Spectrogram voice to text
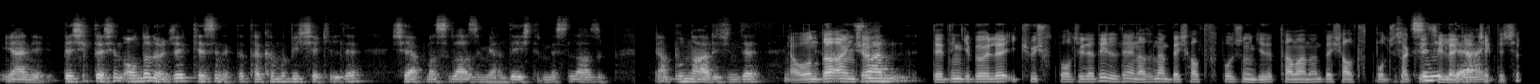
Yani Beşiktaş'ın ondan önce kesinlikle takımı bir şekilde şey yapması lazım yani değiştirmesi lazım. Yani bunun haricinde Ya onda ancak an dediğin gibi öyle 2-3 futbolcuyla değil de en azından 5-6 futbolcunun gidip tamamen 5-6 futbolcu takviyesiyle Kesinlikle yani. gerçekleşir.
